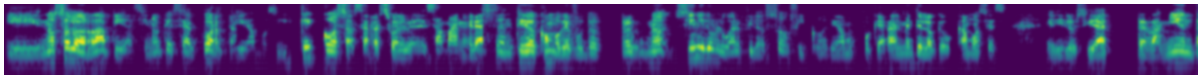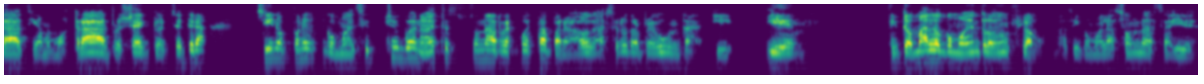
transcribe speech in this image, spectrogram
Y no solo rápida, sino que sea corta, digamos. ¿Y qué cosa se resuelve de esa manera? En ese sentido es como que futuro, no, sin ir a un lugar filosófico, digamos, porque realmente lo que buscamos es dilucidar herramientas, digamos, mostrar proyectos, etcétera. Sí nos pone como decir, che, bueno, esta es una respuesta para hacer otra pregunta. Y, y y tomarlo como dentro de un flow, así como las ondas ahí de,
